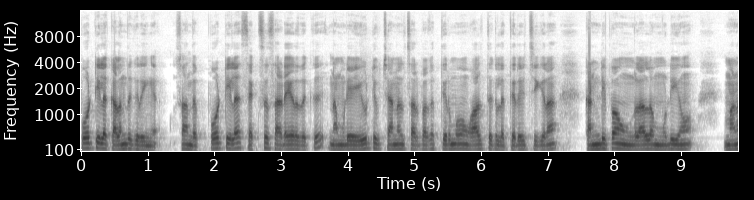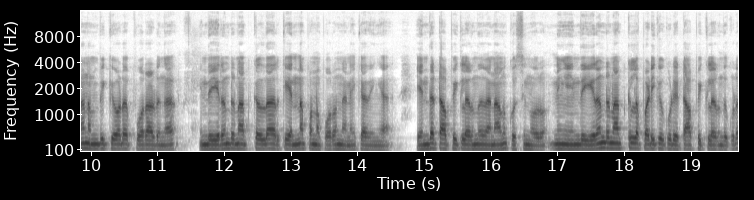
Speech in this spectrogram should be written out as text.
போட்டியில் கலந்துக்கிறீங்க. ஸோ அந்த போட்டியில் சக்ஸஸ் அடையிறதுக்கு நம்முடைய யூடியூப் சேனல் சார்பாக திரும்பவும் வாழ்த்துக்களை தெரிவிச்சுக்கிறேன். கண்டிப்பாக உங்களால் முடியும். மன நம்பிக்கையோடு போராடுங்க. இந்த இரண்டு நாட்கள் தான் இருக்குது என்ன பண்ண போகிறோன்னு நினைக்காதீங்க. எந்த டாப்பிக்கில் இருந்து வேணாலும் கொஸ்டின் வரும். நீங்கள் இந்த இரண்டு நாட்களில் படிக்கக்கூடிய டாப்பிக்கில் இருந்து கூட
